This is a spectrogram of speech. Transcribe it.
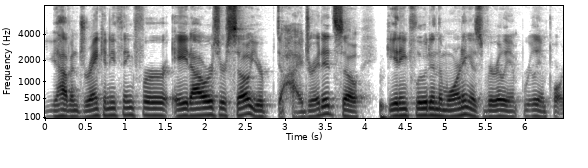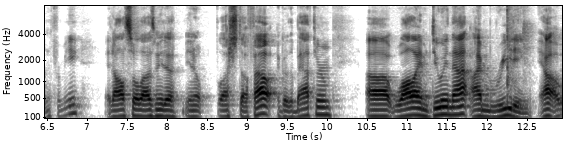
You haven't drank anything for eight hours or so. You're dehydrated. So, getting fluid in the morning is really, really important for me. It also allows me to, you know, flush stuff out. I go to the bathroom. Uh, while I'm doing that, I'm reading. Uh,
